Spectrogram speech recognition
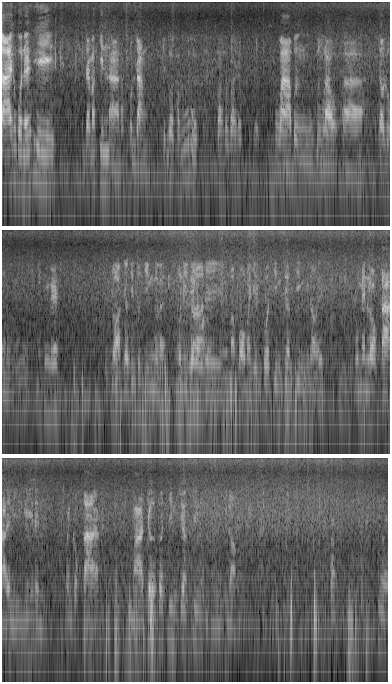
หลายทุกคนเลยที่ได้มากินอ่าครับคนดังกินรสครับกินรสตามสบายครับกินรสเพราะว่าเบิ่งเบิ่งเราอ่าเจ้าลุงนะอู้เป็นไงสุดย อดอยากกินตัวจริงนั่นแหละวันนี้จะได้มาพอมาเห็นตัวจริงเสียงจริงพี่น้อยโมเมนลอกตาได้นี่อีหลีได้นี่โมเมนกกตา มาเจอตัวจริงเสียงจริงอื้อหือพี่น้องเนี่ย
